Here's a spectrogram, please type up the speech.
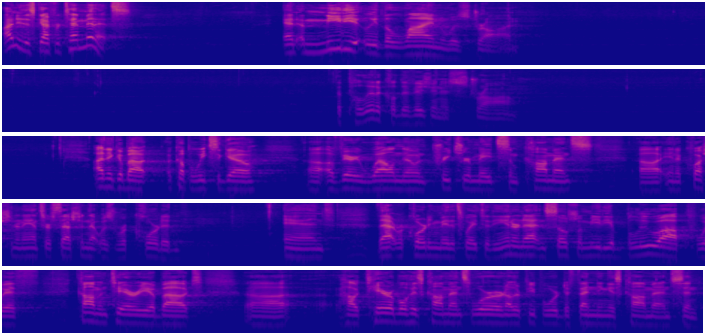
I knew this guy for 10 minutes. And immediately the line was drawn. The political division is strong. I think about a couple weeks ago, uh, a very well known preacher made some comments uh, in a question and answer session that was recorded. And that recording made its way to the internet, and social media blew up with commentary about uh, how terrible his comments were, and other people were defending his comments, and,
